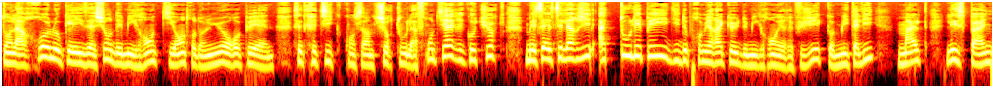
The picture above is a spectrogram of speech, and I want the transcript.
dans la relocalisation des migrants qui entrent dans l'Union européenne. Cette critique concerne surtout la frontière gréco-turque, mais elle s'élargit à tous les pays dits de premier accueil de migrants et réfugiés comme l'Italie, Malte, l'Espagne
